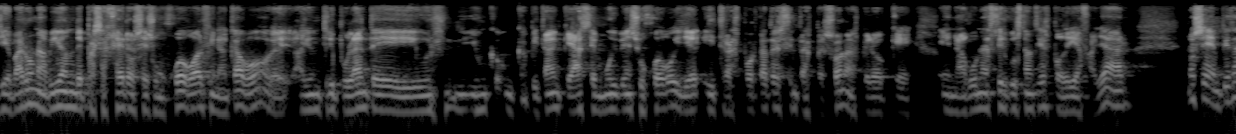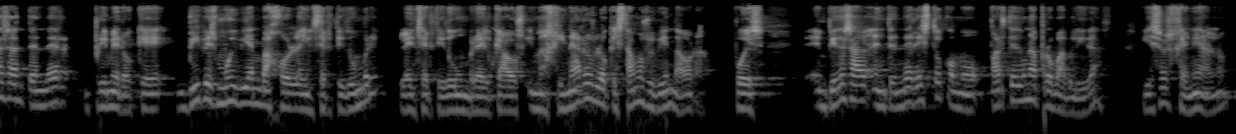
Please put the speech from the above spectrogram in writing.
llevar un avión de pasajeros es un juego, al fin y al cabo. Hay un tripulante y un, capitán que hace muy bien su juego y, y, transporta a 300 personas, pero que en algunas circunstancias podría fallar. No sé, empiezas a entender primero que vives muy bien bajo la incertidumbre, la incertidumbre, el caos. Imaginaros lo que estamos viviendo ahora. Pues empiezas a entender esto como parte de una probabilidad. Y eso es genial, ¿no?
